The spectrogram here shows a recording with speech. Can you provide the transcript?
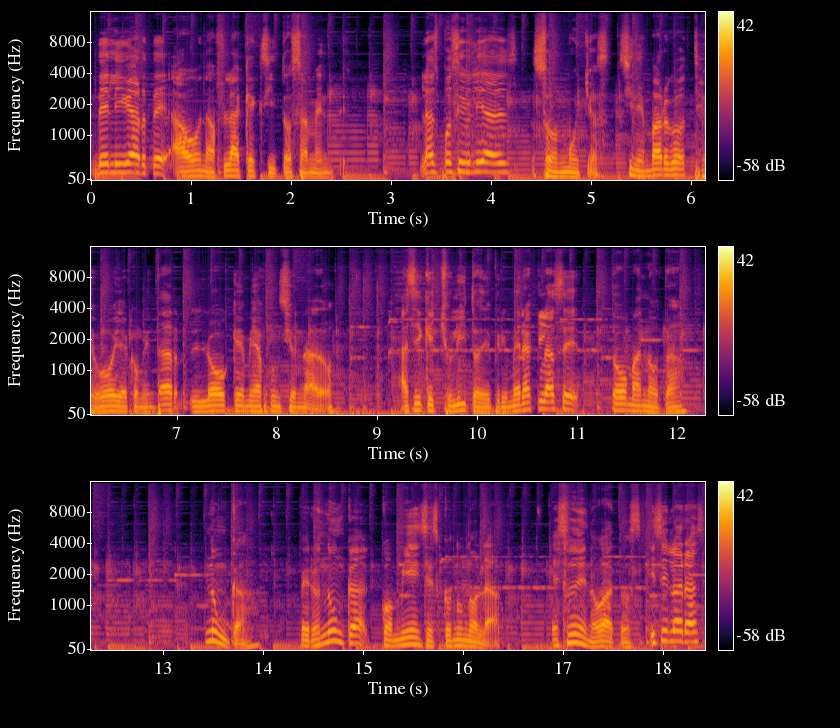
de ligarte a una flaca exitosamente. Las posibilidades son muchas, sin embargo te voy a comentar lo que me ha funcionado. Así que chulito de primera clase, toma nota. Nunca, pero nunca comiences con un hola. Eso de novatos, y si lo harás,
